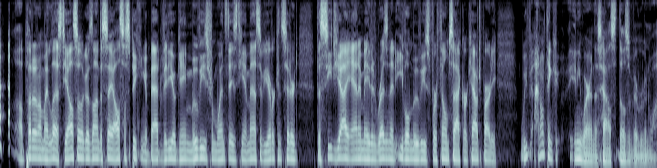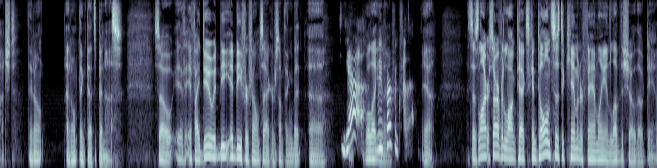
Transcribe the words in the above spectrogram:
I'll put it on my list. He also goes on to say, also speaking of bad video game movies from Wednesday's TMS, have you ever considered the CGI animated Resident Evil movies for Film Sack or Couch Party? We've I don't think anywhere in this house those have ever been watched. They don't. I don't think that's been us. So if if I do, it'd be it'd be for Film Sack or something. But uh, Yeah, We'll let it'd be you know. perfect for that. yeah. It says, "Long- sorry for the long text. Condolences to Kim and her family and love the show, though, Dan.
